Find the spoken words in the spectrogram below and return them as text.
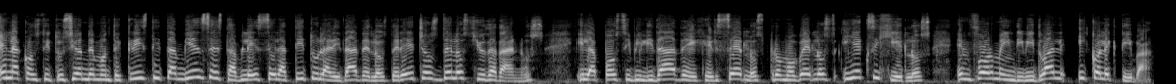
En la Constitución de Montecristi también se establece la titularidad de los derechos de los ciudadanos y la posibilidad de ejercerlos, promoverlos y exigirlos en forma individual y colectiva.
